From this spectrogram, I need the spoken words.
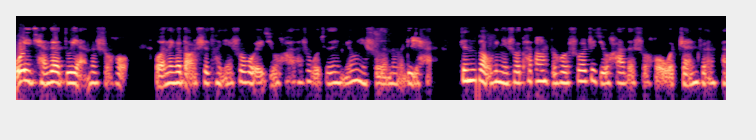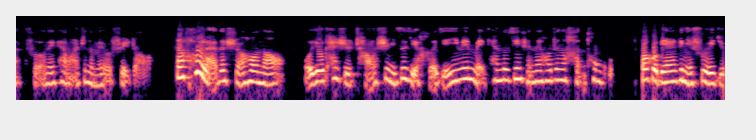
我以前在读研的时候，我那个导师曾经说过一句话，他说：“我觉得你没有你说的那么厉害。”真的，我跟你说，他当时候说这句话的时候，我辗转反侧，那天晚上真的没有睡着。但后来的时候呢，我就开始尝试与自己和解，因为每天都精神内耗，真的很痛苦。包括别人跟你说一句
